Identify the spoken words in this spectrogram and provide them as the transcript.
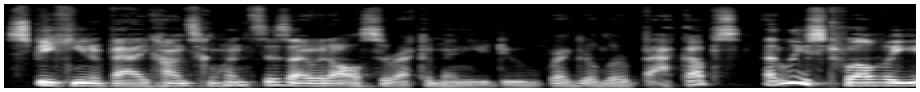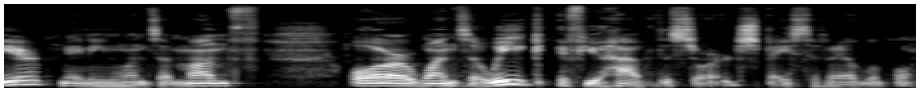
Speaking of bad consequences, I would also recommend you do regular backups, at least 12 a year, meaning once a month, or once a week if you have the storage space available.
